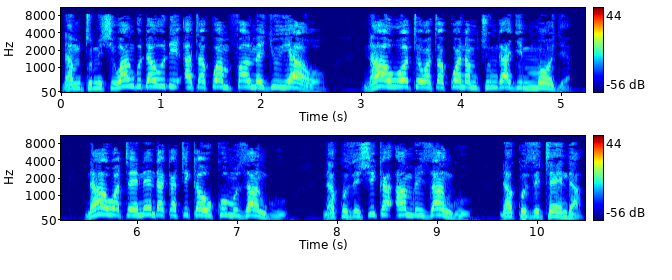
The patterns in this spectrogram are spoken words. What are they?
na mtumishi wangu daudi atakuwa mfalme juu yao nao wote watakuwa na mchungaji mmoja. Nao wataenenda katika hukumu zangu na kuzishika amri zangu na kuzitenda.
